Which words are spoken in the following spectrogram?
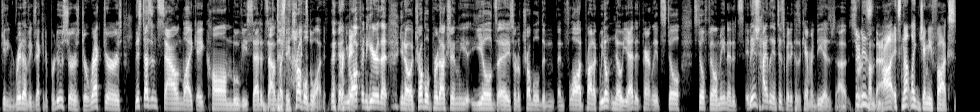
getting rid of executive producers, directors. This doesn't sound like a calm movie set. It sounds like a troubled one. and you often hear that you know a troubled production yields a sort of troubled and, and flawed product. We don't know yet. apparently, it's still still filming, and it's it is highly anticipated because of Cameron Diaz uh, sort it of is comeback. odd. It's not like Jamie Foxx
